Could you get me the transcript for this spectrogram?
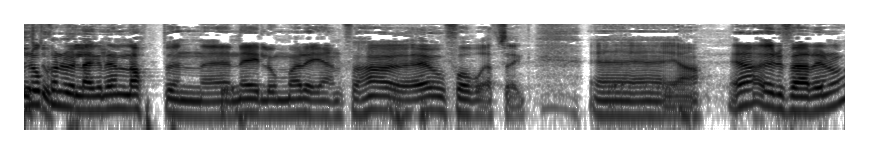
Nå kan du legge den lappen eh, ned i lomma di igjen, for her er hun forberedt seg. Uh, ja. ja, er du ferdig nå?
